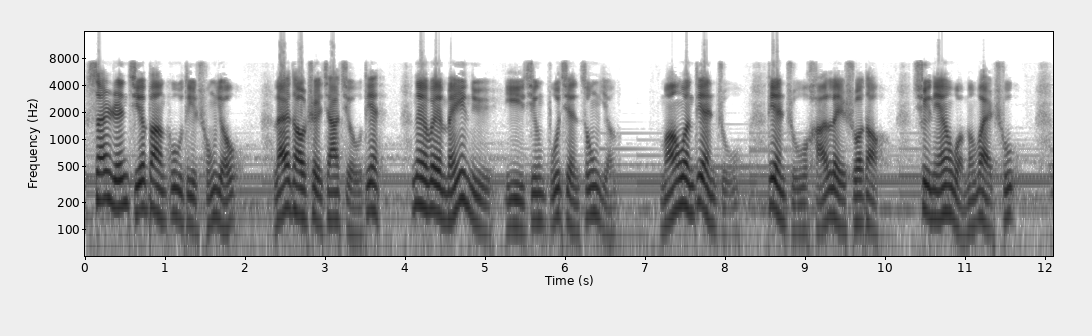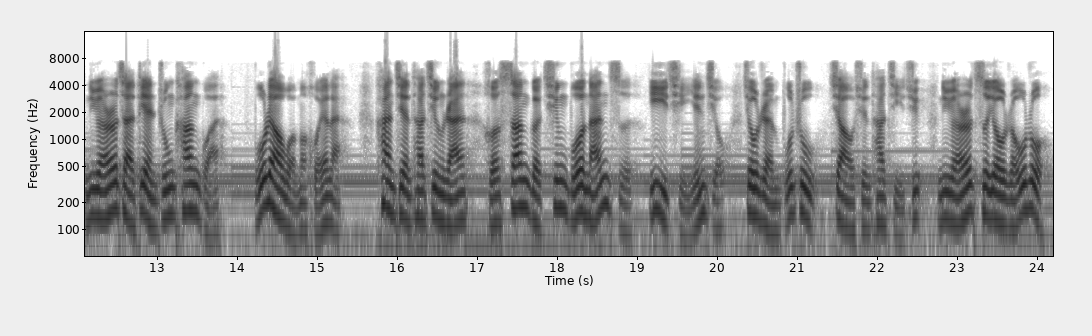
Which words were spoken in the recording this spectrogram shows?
三人结伴故地重游。来到这家酒店，那位美女已经不见踪影，忙问店主。店主含泪说道：“去年我们外出，女儿在店中看管，不料我们回来，看见她竟然和三个轻薄男子一起饮酒，就忍不住教训她几句。女儿自幼柔弱，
